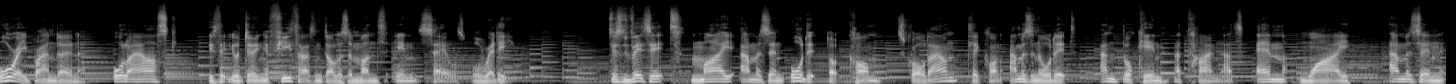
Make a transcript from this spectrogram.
or a brand owner. All I ask is that you're doing a few thousand dollars a month in sales already. Just visit myamazonaudit.com, scroll down, click on Amazon Audit, and book in a time. That's M Y Amazon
